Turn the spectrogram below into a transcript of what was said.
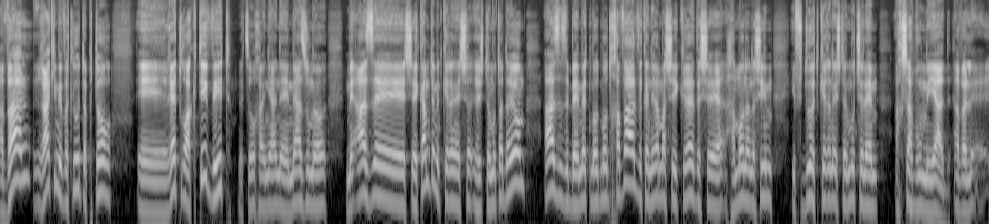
אבל רק אם יבטלו את הפטור אה, רטרואקטיבית, לצורך העניין אה, מאז, ומא, מאז אה, שהקמתם את קרן ההשתלמות עד היום, אז זה באמת מאוד מאוד חבל, וכנראה מה שיקרה זה שהמון אנשים יפדו את קרן ההשתלמות שלהם עכשיו ומיד. אבל אה,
